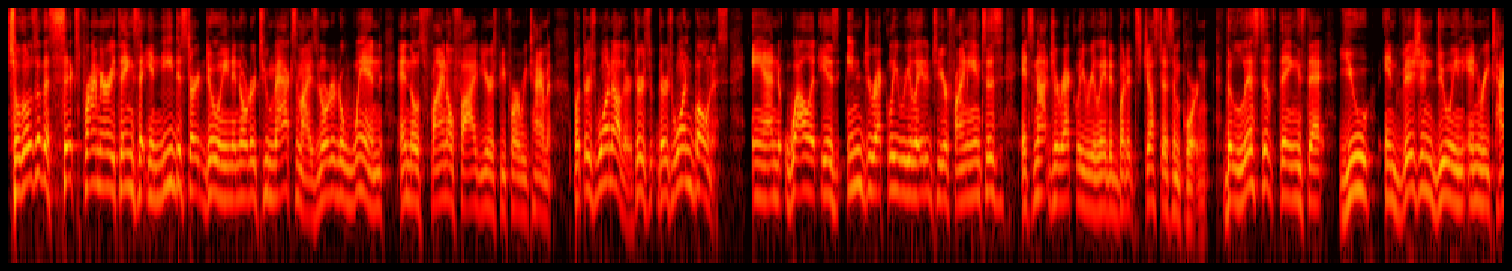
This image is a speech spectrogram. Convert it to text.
So those are the six primary things that you need to start doing in order to maximize, in order to win in those final 5 years before retirement. But there's one other. There's there's one bonus. And while it is indirectly related to your finances, it's not directly related, but it's just as important. The list of things that you envision doing in retirement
